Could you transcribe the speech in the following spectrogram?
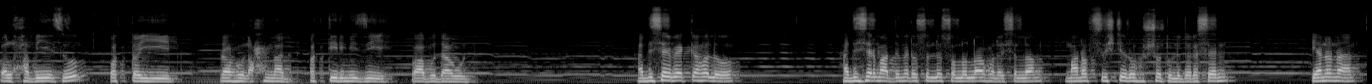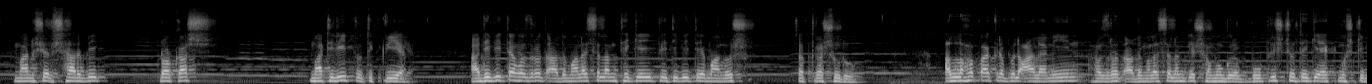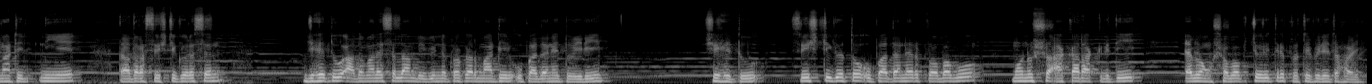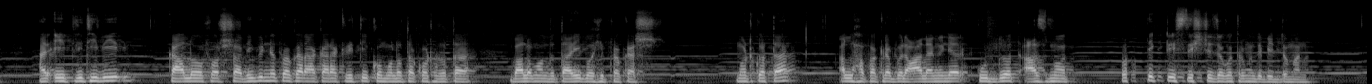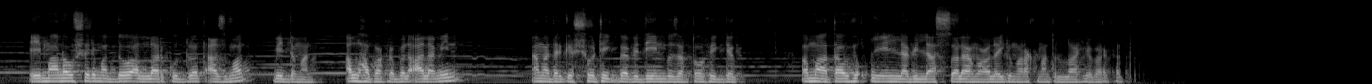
والخبيث والطيب রাহুল আহমদ ও তিরমিজি ও আবু দাউদ হাদিসের ব্যাখ্যা হলো হাদিসের মাধ্যমে রসুল্লাহ সাল্লাহ আলাইসাল্লাম মানব সৃষ্টির রহস্য তুলে ধরেছেন। কেননা মানুষের সার্বিক প্রকাশ মাটিরই প্রতিক্রিয়া। আদিপিতা হজরত আদম আলাইসাল্লাম থেকেই পৃথিবীতে মানুষ যাত্রা শুরু। আল্লাহ পাক রবুল আলমিন হজরত আদম আলাহিসাল্লামকে সমগ্র ভূপৃষ্ঠ থেকে এক মুষ্টি মাটি নিয়ে তা দ্বারা সৃষ্টি করেছেন। যেহেতু আদম আলাইসাল্লাম বিভিন্ন প্রকার মাটির উপাদানে তৈরি, সেহেতু সৃষ্টিগত উপাদানের প্রভাবও মনুষ্য আকার, আকৃতি এবং স্বভাব চরিত্রে প্রতিফলিত হয়। আর এই পৃথিবীর কালো ফর্সা বিভিন্ন প্রকার আকার, আকৃতি, কোমলতা, কঠোরতা ভালোমন্দ তারই বহিঃপ্রকাশ। মোট কথা, আল্লাহ পাকরাবুল আলমিনের কুদরত, আজমত প্রত্যেকটি সৃষ্টি জগতের মধ্যে বিদ্যমান। এই মানব শরীরের মধ্যেও আল্লাহর কুদরত, আজমত বিদ্যমান। আল্লাহ পাকরাবুল আলমিন আমাদেরকে সঠিকভাবে দিন বোঝার তৌফিক দেব ওমা তাওফিক ইল্লা আসসালামু আলাইকুম রহমতুল্লাহ বারকাত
